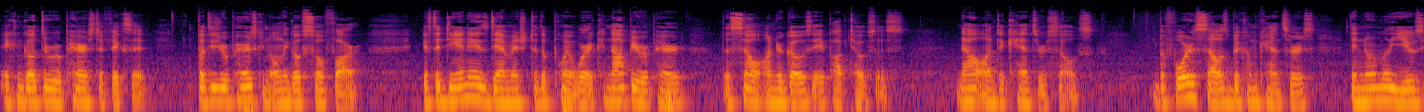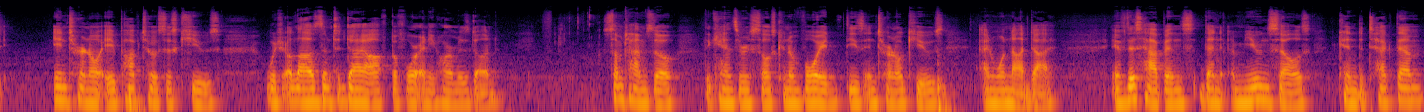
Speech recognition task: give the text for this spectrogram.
it can go through repairs to fix it, but these repairs can only go so far. If the DNA is damaged to the point where it cannot be repaired, the cell undergoes apoptosis. Now onto cancer cells. Before cells become cancers, they normally use internal apoptosis cues, which allows them to die off before any harm is done. Sometimes, though, the cancerous cells can avoid these internal cues and will not die. If this happens, then immune cells can detect them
